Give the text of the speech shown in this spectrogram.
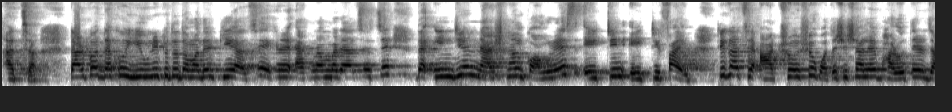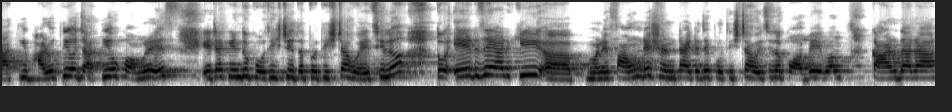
আচ্ছা তারপর দেখো ইউনিট টুতে তোমাদের কি আছে? এখানে এক নম্বরে আছে হচ্ছে the Indian National Congress eighteen ঠিক আছে, আঠারোশো পঁচাশি সালে ভারতের জাতি, ভারতীয় জাতীয় কংগ্রেস এটা কিন্তু প্রতিষ্ঠিত, প্রতিষ্ঠা হয়েছিল। তো এর যে আর কি মানে ফাউন্ডেশনটা এটা যে প্রতিষ্ঠা হয়েছিল কবে এবং কার দ্বারা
